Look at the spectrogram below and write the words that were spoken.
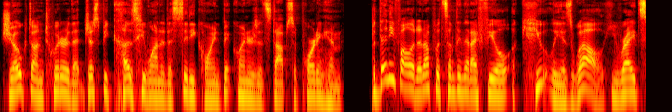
joked on Twitter that just because he wanted a city coin, Bitcoiners had stopped supporting him. But then he followed it up with something that I feel acutely as well. He writes,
